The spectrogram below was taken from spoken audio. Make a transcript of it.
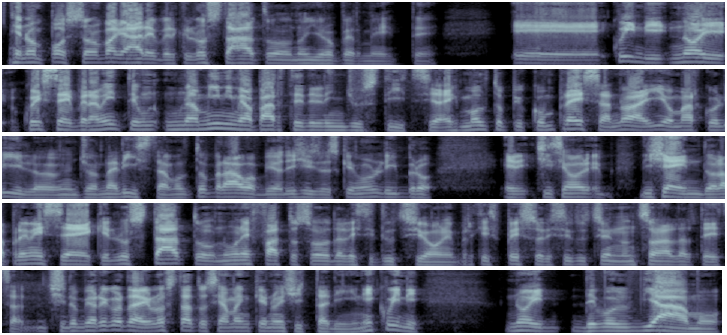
che non possono pagare perché lo Stato non glielo permette. E quindi noi, questa è veramente un- una minima parte dell'ingiustizia, è molto più complessa. Noi, io, Marco Lillo, un giornalista molto bravo, abbiamo deciso di scrivere un libro e ci stiamo dicendo, la premessa è che lo Stato non è fatto solo dalle istituzioni, perché spesso le istituzioni non sono all'altezza. Ci dobbiamo ricordare che lo Stato siamo anche noi cittadini e quindi noi devolviamo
